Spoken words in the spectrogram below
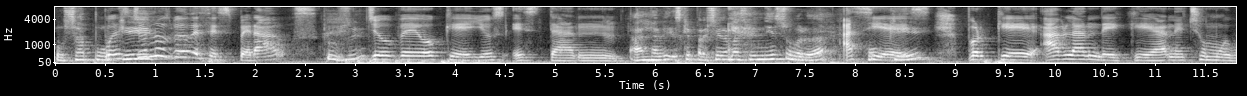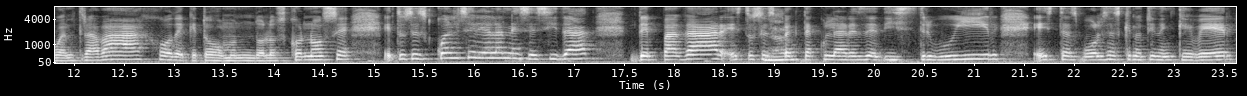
O sea, ¿por pues yo los veo desesperados. Pues yo veo que ellos están... Ándale, es que pareciera más bien eso, ¿verdad? Así es, porque hablan de que han hecho muy buen trabajo, de que todo el mundo los conoce. Entonces, ¿cuál sería la necesidad de pagar estos espectaculares, de distribuir estas bolsas que no tienen que ver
